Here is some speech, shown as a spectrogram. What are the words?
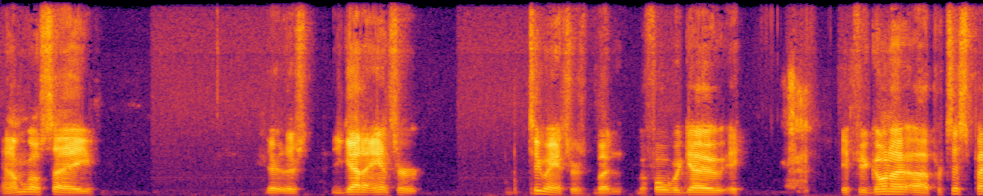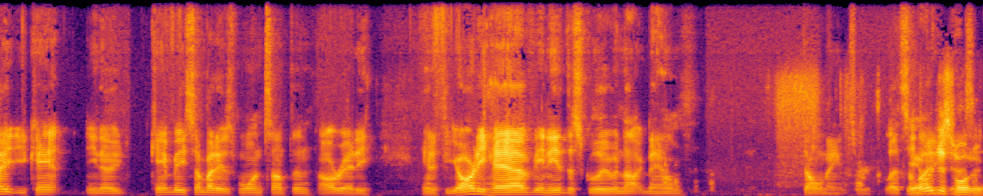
and I'm gonna say there, there's you got to answer two answers, but before we go, it, if you're gonna uh, participate, you can't you know can't be somebody who's won something already, and if you already have any of this glue and knockdown, don't answer. Let Yeah, we're just wanting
